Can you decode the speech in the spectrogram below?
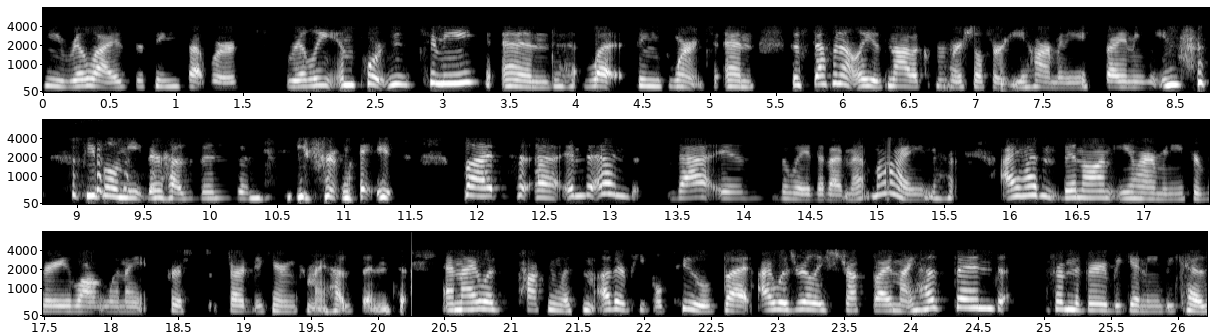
me realize the things that were really important to me and what things weren't. And this definitely is not a commercial for eHarmony by any means. People meet their husbands in different ways. But uh, in the end, that is the way that I met mine. I hadn't been on eHarmony for very long when I first started hearing from my husband. And I was talking with some other people too, but I was really struck by my husband from the very beginning because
